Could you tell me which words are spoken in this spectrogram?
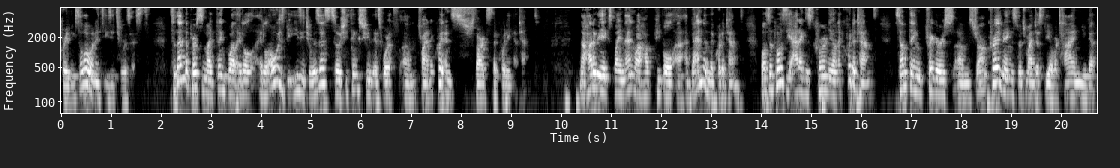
cravings are low and it's easy to resist. So then the person might think, well, it'll it'll always be easy to resist. So she thinks she, it's worth um, trying to quit and starts the quitting attempt. Now, how do we explain then well, how people uh, abandon the quit attempt? Well, suppose the addict is currently on a quit attempt, something triggers um, strong cravings, which might just be over time you get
